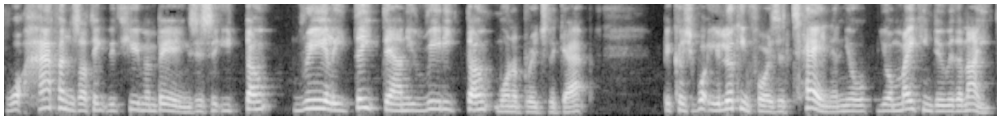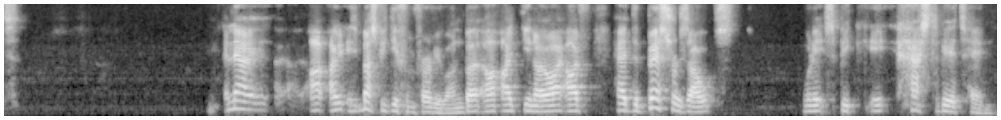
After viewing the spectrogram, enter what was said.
what happens i think with human beings is that you don't really deep down you really don't want to bridge the gap because what you're looking for is a 10 and you're you're making do with an 8 and now I, I, it must be different for everyone but i, I you know I, have had the best results when it's be, it has to be a 10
